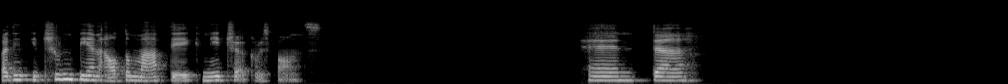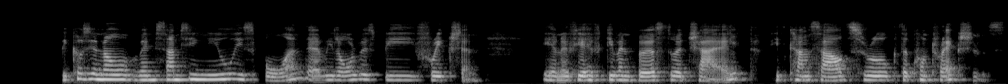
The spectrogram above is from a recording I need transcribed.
But it, it shouldn't be an automatic knee-jerk response. And uh, because you know when something new is born there will always be friction. You know if you have given birth to a child it comes out through the contractions.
